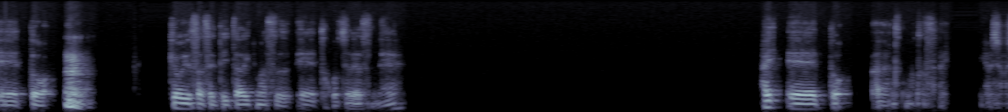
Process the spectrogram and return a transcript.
えーと、共有させていただきます。えーと、こちらですね。はい。えっ、と、あちょっと待ってください。よいしょ。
